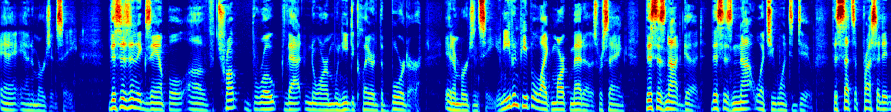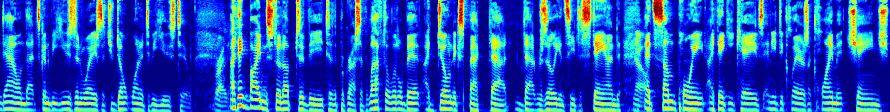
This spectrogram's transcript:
an emergency. This is an example of Trump broke that norm when he declared the border an emergency. And even people like Mark Meadows were saying, this is not good. This is not what you want to do. This sets a precedent down that's going to be used in ways that you don't want it to be used to. Right. I think Biden stood up to the to the progressive left a little bit. I don't expect that that resiliency to stand. No. At some point, I think he caves and he declares a climate change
